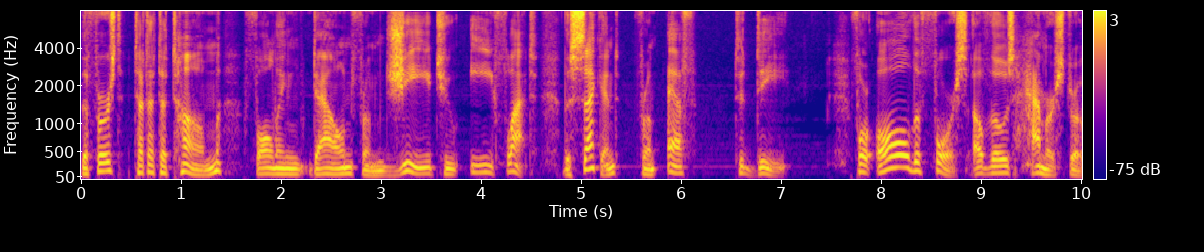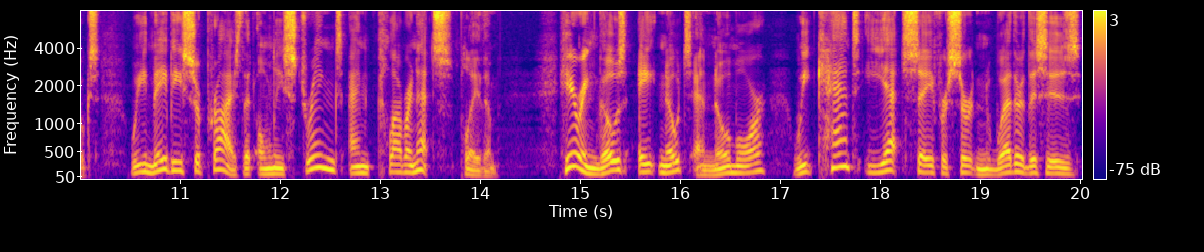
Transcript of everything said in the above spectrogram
the first ta-ta-ta-tum falling down from G to E flat, the second from F to D. For all the force of those hammer strokes, we may be surprised that only strings and clarinets play them. Hearing those eight notes and no more, we can't yet say for certain whether this is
